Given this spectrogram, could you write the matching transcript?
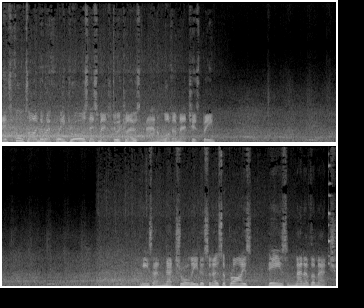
It's full time. The referee draws this match to a close, and what a match it's been. He's a natural leader, so no surprise, he's man of the match.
